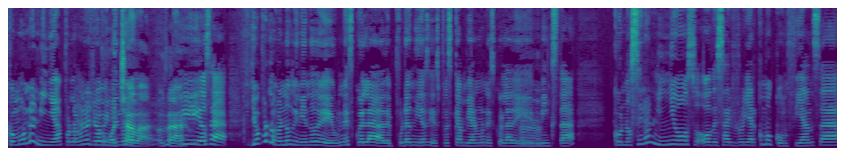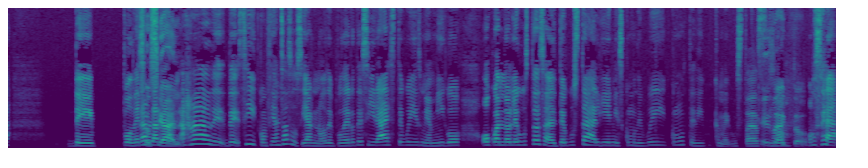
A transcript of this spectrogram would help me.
como una niña, por lo menos yo como viniendo- chava, o sea, Sí, o sea, yo por lo menos viniendo de una escuela de puras niñas y después cambiarme a una escuela de mixta, conocer a niños o desarrollar como confianza de poder hablar con, ajá, de, de, sí, confianza social, ¿no? De poder decir, ah, este güey es mi amigo, o cuando le gusta, o sea, te gusta a alguien y es como de, güey, ¿cómo te digo que me gustas? no? Exacto. O sea,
